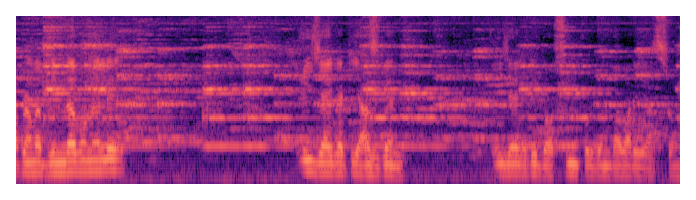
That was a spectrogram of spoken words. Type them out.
আপনারা বৃন্দাবন এলে এই জায়গাটি আসবেন। এই জায়গাটি দর্শন করবেন বাবার এই আশ্রম।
